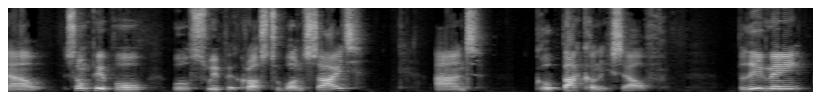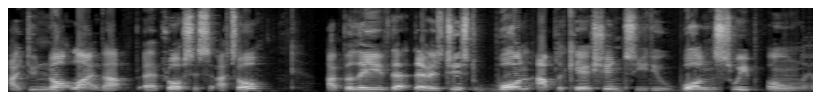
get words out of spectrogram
Now, some people will sweep it across to one side and go back on itself. Believe me, I do not like that uh, process at all. I believe that there is just one application, so you do one sweep only.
